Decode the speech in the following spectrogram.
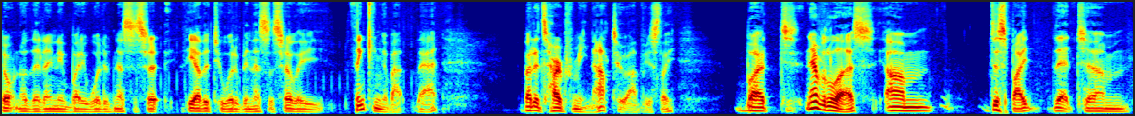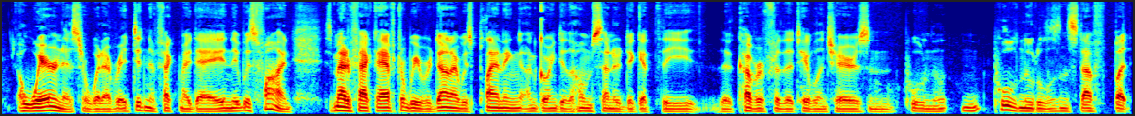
don't know that anybody would have necessarily, the other two would have been necessarily thinking about that. But it's hard for me not to, obviously. But nevertheless, um, despite that um, awareness or whatever, it didn't affect my day, and it was fine. As a matter of fact, after we were done, I was planning on going to the home center to get the the cover for the table and chairs and pool pool noodles and stuff, but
